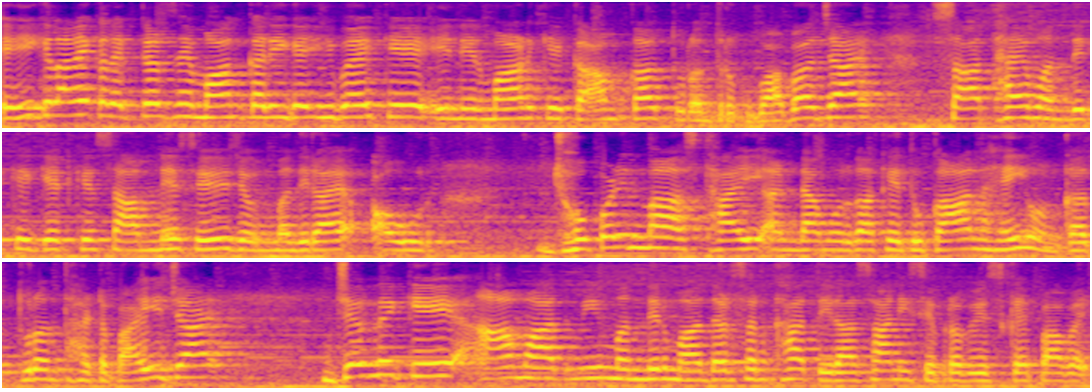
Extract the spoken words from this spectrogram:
यही के कलेक्टर से मांग करी गई है कि निर्माण के काम का तुरंत रुकवावा जाए। साथ है मंदिर के गेट के सामने से जो मंदिराए और झोपड़ी में अस्थायी अंडा मुर्गा के दुकान है उनका तुरंत हटवाई जाए। जब के आम आदमी मंदिर में दर्शन खातिर आसानी से प्रवेश कर पावे।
